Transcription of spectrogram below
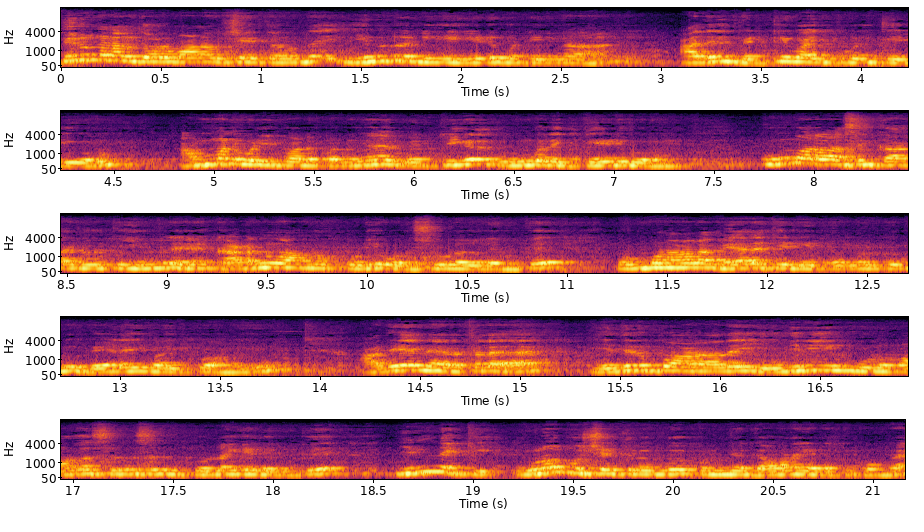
திருமணம் தொடர்பான விஷயத்துல வந்து இன்று நீங்க ஈடுபட்டீங்கன்னா அதில் வெற்றி வாய்ப்புகள் தேடி வரும். அம்மன் வழிபாடு பண்ணுங்க வெற்றிகள் உங்களை தேடி வரும். கும்பராசிக்காரர்களுக்கு இன்று கடன் வாங்கக்கூடிய ஒரு சூழல் இருக்கு. ரொம்ப நாளாக வேலை தேடி இருக்கவங்களுக்கு வந்து வேலை வாய்ப்பு அமையும். அதே நேரத்தில் எதிர்பாராத எதிரியின் மூலமாக சிறு சிறு தொல்லைகள் இருக்கு. இன்னைக்கு உணவு விஷயத்துலேருந்து கொஞ்சம் கவனம் எடுத்துக்கோங்க.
